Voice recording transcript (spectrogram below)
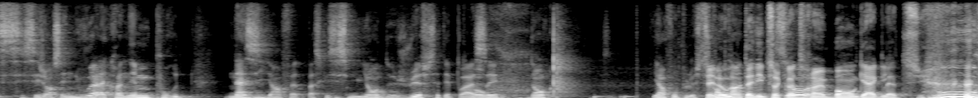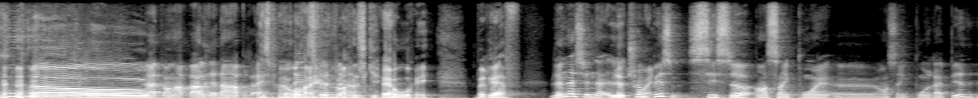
C'est genre, c'est une nouvelle acronyme pour nazi, en fait, parce que 6 millions de juifs, c'était pas assez. Donc, il en faut plus. C'est là où Danny Turcotte ferait un bon gag là-dessus. Oh! Là, on en parlerait dans la presse. Ouais, je pense que oui. Bref, Le, national, le Trumpisme, c'est ça en 5 points, euh, en cinq points rapides.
